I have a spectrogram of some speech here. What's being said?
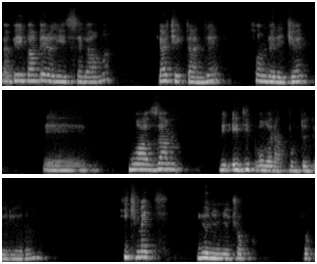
Ben Peygamber Aleyhisselam'ı gerçekten de son derece e, muazzam bir edip olarak burada görüyorum. Hikmet yönünü çok çok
